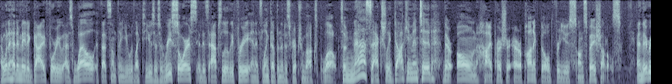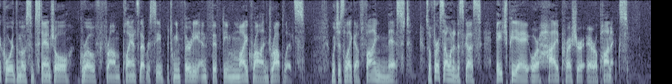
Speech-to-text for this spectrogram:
I went ahead and made a guide for you as well. If that's something you would like to use as a resource, it is absolutely free and it's linked up in the description box below. So NASA actually documented their own high pressure aeroponic build for use on space shuttles. And they record the most substantial growth from plants that receive between 30 and 50 micron droplets, which is like a fine mist. So first I want to discuss HPA or high pressure aeroponics.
